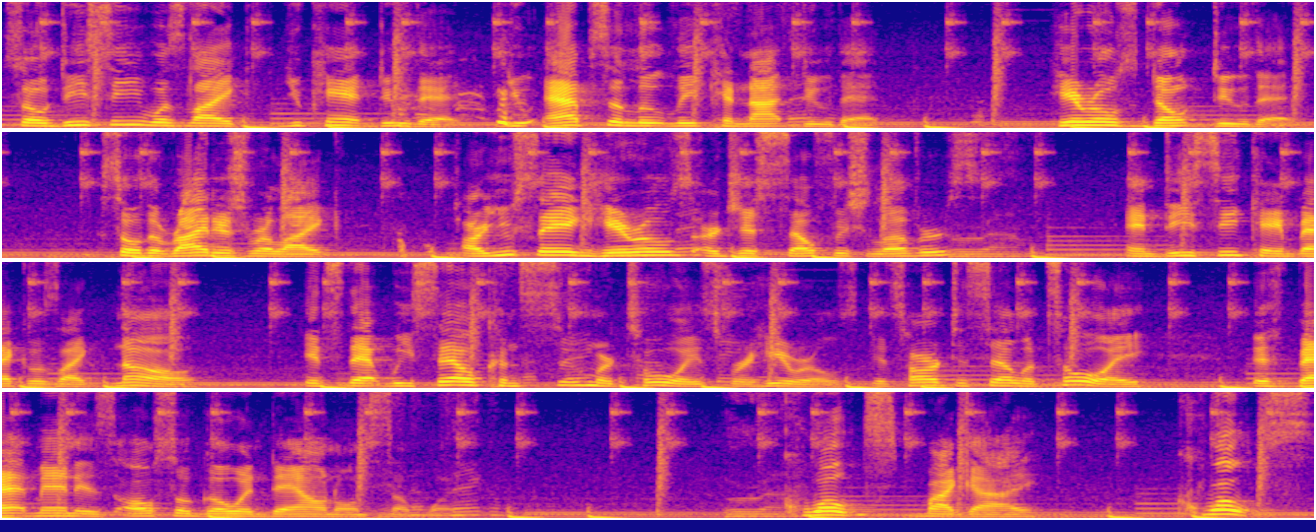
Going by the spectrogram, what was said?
So DC was like, you can't do that. You absolutely cannot do that. Heroes don't do that. So the writers were like, are you saying heroes are just selfish lovers? And DC came back and was like, no, it's that we sell consumer toys for heroes. It's hard to sell a toy if Batman is also going down on someone. Quotes, my guy. Quotes.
